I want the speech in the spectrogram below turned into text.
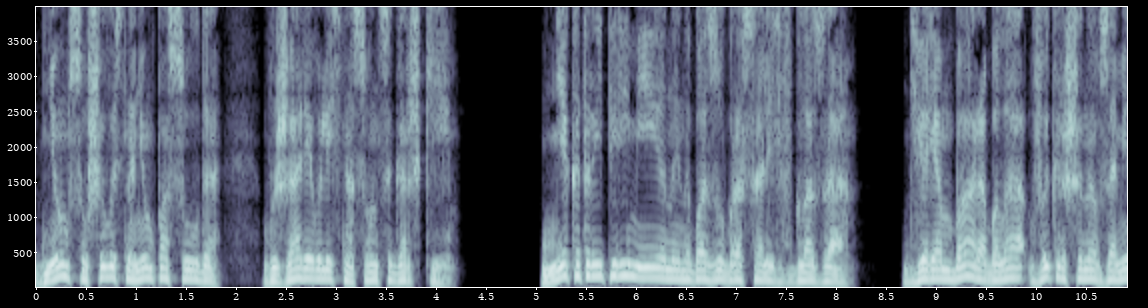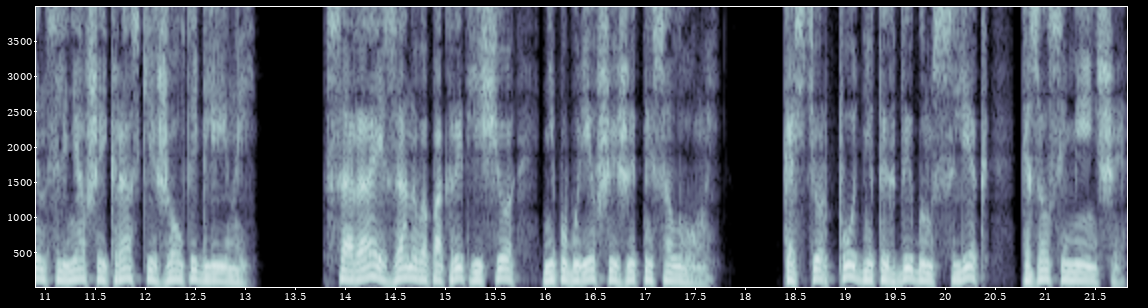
Днем сушилась на нем посуда, выжаривались на солнце горшки. Некоторые перемены на базу бросались в глаза. Дверь амбара была выкрашена взамен слинявшей краски желтой глиной. Сарай заново покрыт еще не побуревшей житной соломой. Костер поднятых дыбом слег казался меньше.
